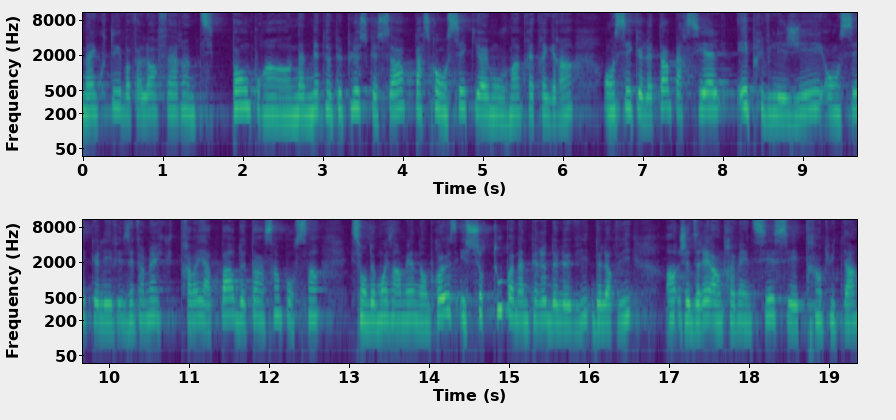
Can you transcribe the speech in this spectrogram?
ben écoutez, il va falloir faire un petit pont pour en admettre un peu plus que ça, parce qu'on sait qu'il y a un mouvement très, très grand. On sait que le temps partiel est privilégié. On sait que les infirmières qui travaillent à part de temps à 100 qui sont de moins en moins nombreuses, et surtout pendant une période de, leur vie, je dirais entre 26 et 38 ans,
